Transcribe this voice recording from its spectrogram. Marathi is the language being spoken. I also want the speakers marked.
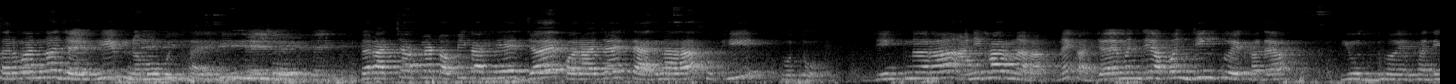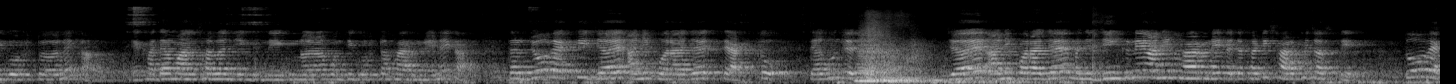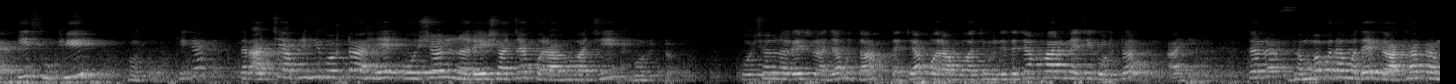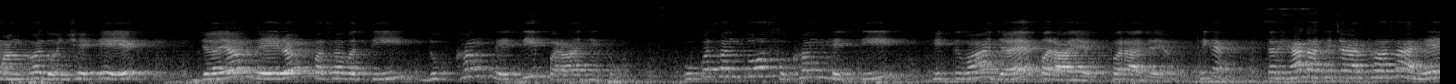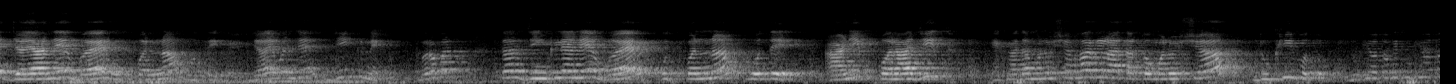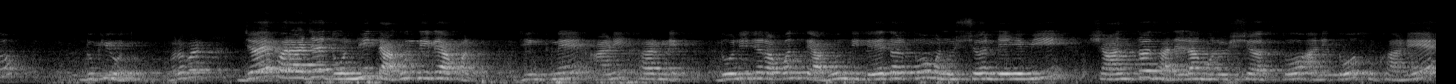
Speaker 1: सर्वांना जय भीम नमो बुद्धाय. तर आजचा आपला टॉपिक आहे जय पराजय त्यागणारा सुखी होतो. जिंकणारा आणि हारणारा नाही का? जय म्हणजे आपण जिंकतो एखाद्या युद्ध एखादी गोष्ट नाही का? एखाद्या माणसाला जिंकणे कुणाला कोणती गोष्ट हारणे नाही का? तर जो व्यक्ती जय आणि पराजय त्यागतो त्यातून देतो. जय आणि पराजय म्हणजे जिंकणे आणि हारणे त्याच्यासाठी सारखेच असते. तो व्यक्ती सुखी होतो. ठीक आहे? तर आजची आपली ही गोष्ट आहे कोशल नरेशाच्या पराभवाची गोष्ट. कोशल नरेश राजा होता त्याच्या पराभवाची म्हणजे त्याच्या हारण्याची गोष्ट आहे. तर धम्मपदामध्ये गाथा क्रमांक दोनशे एक जय वेर पसवती दुःखं सेती पराजितो. उपसंतो सुखं हेती हितवा जय पराय पराजय. ठीक आहे? तर ह्या गाथेचा अर्थ असा आहे जयाने वैर उत्पन्न होते. जय म्हणजे जिंकणे बरोबर? तर जिंकल्याने वैर उत्पन्न होते आणि पराजित एखादा मनुष्य हरला तर तो मनुष्य दुखी होतो. दुखी होतो की सुखी होतो? दुखी होतो बरोबर? जय पराजय दोन्ही त्यागून दिले आपण जिंकणे आणि हारणे. दोन्ही जर आपण त्यागून दिले तर तो मनुष्य नेहमी शांत झालेला मनुष्य असतो आणि तो सुखाने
